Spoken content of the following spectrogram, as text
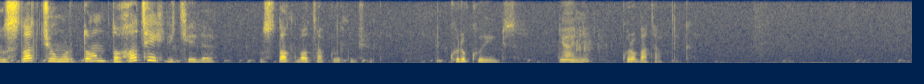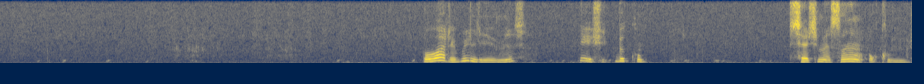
ıslak çamurdan daha tehlikeli. Islak bataklıkmış. Kuru queens. Yani kuru bataklık. Bu var ya bildiğimiz değişik bir kum. Seçme sana okunmuş.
